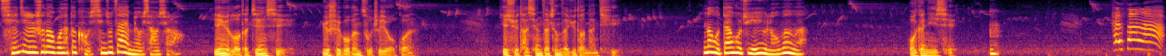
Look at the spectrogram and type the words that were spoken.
前几日收到过他的口信，就再也没有消息了。烟雨楼的奸细与水波纹组织有关，也许他现在正在遇到难题。那我待会儿去烟雨楼问问。我跟你一起。嗯开饭啦！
